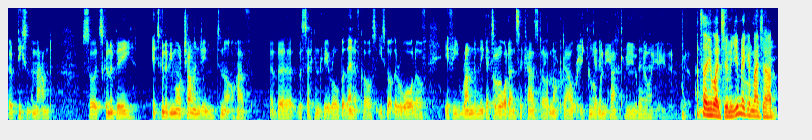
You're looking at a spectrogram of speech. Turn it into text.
a decent amount. So it's going to be it's going to be more challenging to not have the the secondary role. But then, of course, he's got the reward of if he randomly gets a War Dancer Kazdar knocked out, he can get him back. And uh, I'll tell you what, Jimmy, you're making my job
